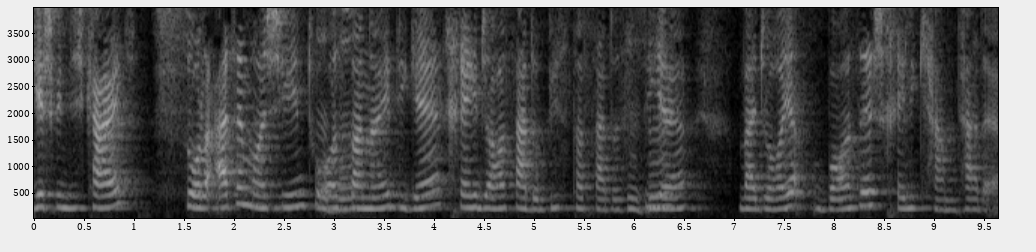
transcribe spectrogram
گشویندیشکایت سرعت ماشین تو استانهای دیگه خیلی جاها 120 تا 130 و جاهای بازش خیلی کمتره.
